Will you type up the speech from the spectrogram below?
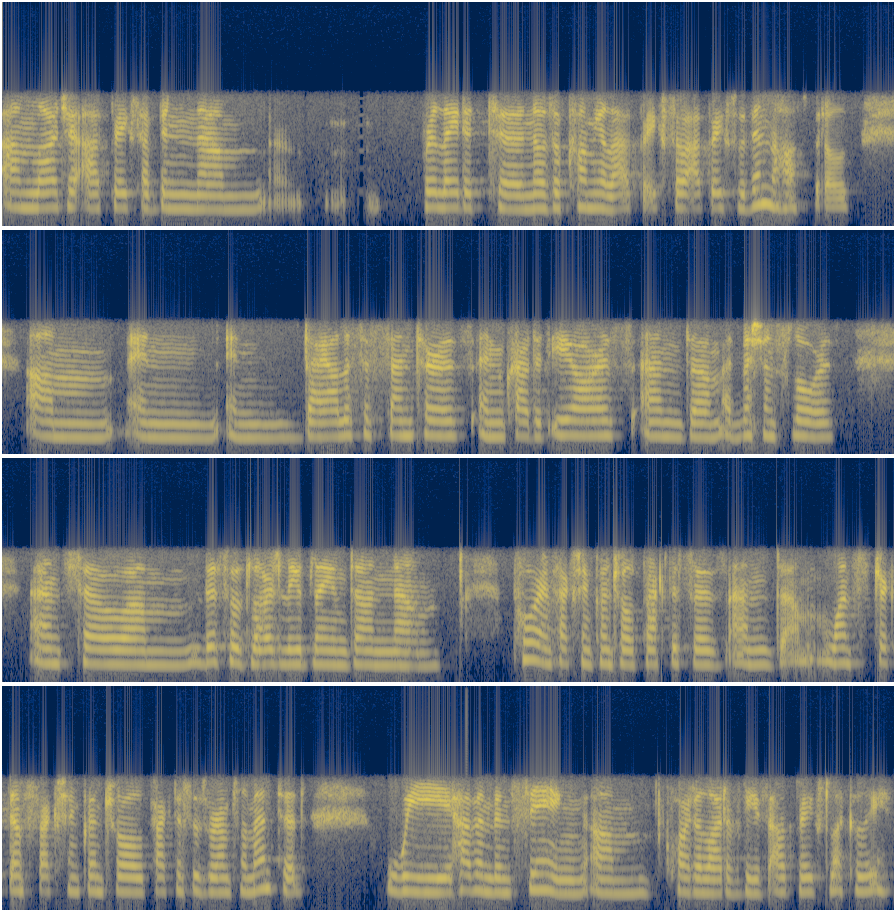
um, larger outbreaks have been um, related to nosocomial outbreaks, so outbreaks within the hospitals, um, in in dialysis centers, in crowded ERs, and um, admission floors. And so um, this was largely blamed on um, poor infection control practices. And um, once strict infection control practices were implemented, we haven't been seeing um, quite a lot of these outbreaks, luckily.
